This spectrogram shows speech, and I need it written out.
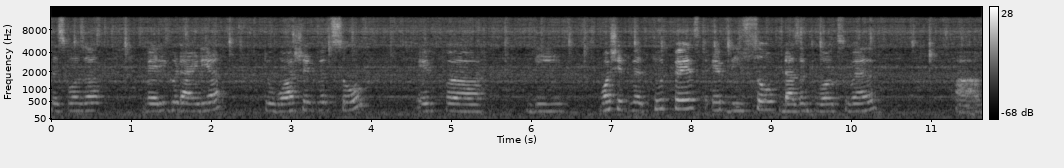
this was a very good idea to wash it with soap. If uh, the wash it with toothpaste if the soap doesn't works well um,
